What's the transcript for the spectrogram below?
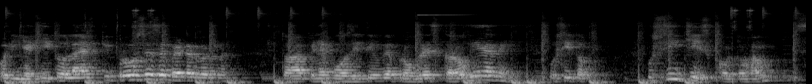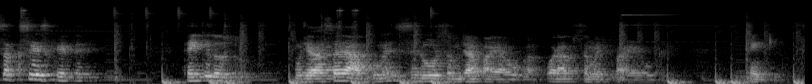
और यही तो लाइफ की प्रोसेस है बेटर बनना। तो आप इन्हें पॉजिटिव वे प्रोग्रेस करोगे या नहीं? उसी तो उसी चीज़ को तो हम सक्सेस कहते हैं। थैंक यू दोस्तों। मुझे आशा है आपको मैं ज़रूर समझा पाया होगा और आप समझ पाए होंगे। थैंक यू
